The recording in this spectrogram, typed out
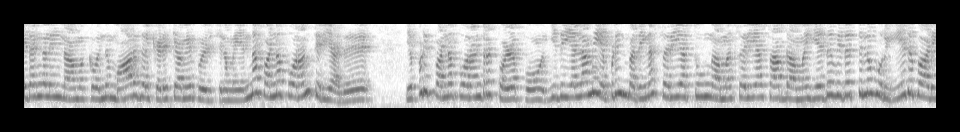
இடங்களில் நமக்கு வந்து மாறுதல் கிடைக்காமே போயிடுச்சு. நம்ம என்ன பண்ண போகிறோன்னு தெரியாது. எப்படி பண்ண போகிறன்ற குழப்பம். இது எல்லாமே எப்படின்னு பார்த்தீங்கன்னா சரியாக தூங்காமல் சரியாக சாப்பிடாம எது விதத்திலும் ஒரு ஈடுபாடு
